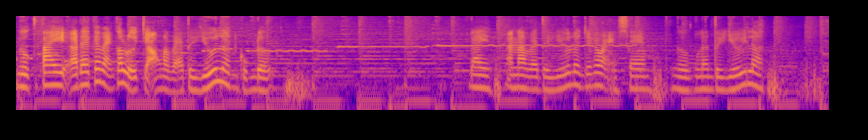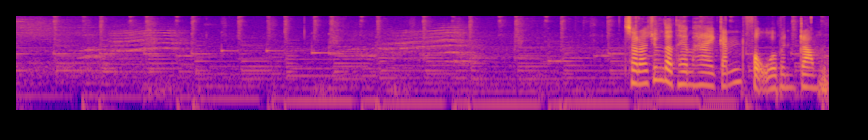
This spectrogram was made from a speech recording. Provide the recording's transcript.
Ngược tay, ở đây các bạn có lựa chọn là vẽ từ dưới lên cũng được. Đây, Anna vẽ từ dưới lên cho các bạn xem, ngược lên từ dưới lên. Sau đó chúng ta thêm hai cánh phụ ở bên trong.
